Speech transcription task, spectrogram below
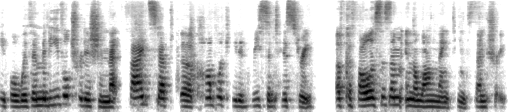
people with a medieval tradition that sidestepped the complicated recent history of Catholicism in the long 19th century.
